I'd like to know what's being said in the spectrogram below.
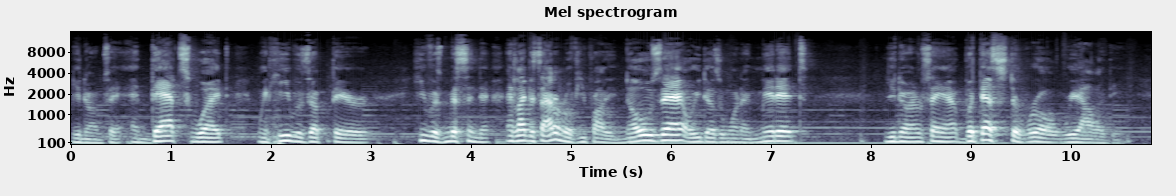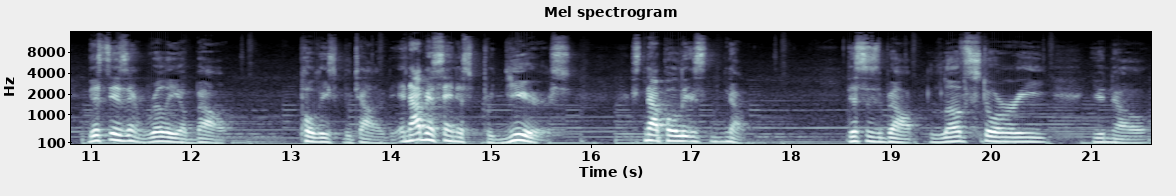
You know what I'm saying? And that's what when he was up there he was missing it. And like I said, I don't know if he probably knows that or he doesn't want to admit it. You know what I'm saying? But that's the real reality. This isn't really about police brutality. And I've been saying this for years. It's not police, no. This is about love story, you know.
